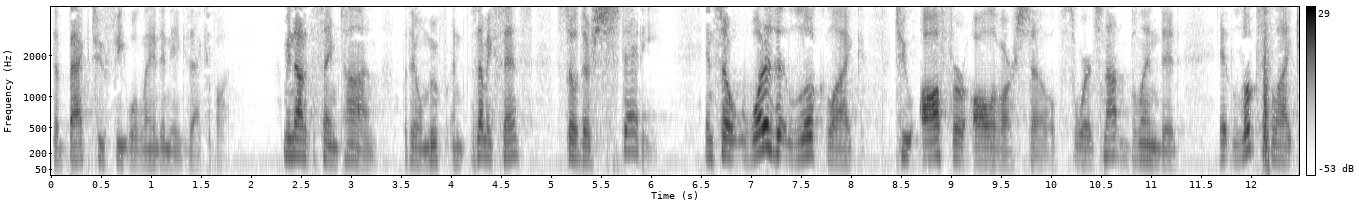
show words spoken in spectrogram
the back two feet will land in the exact spot. I mean, not at the same time, but they will move. And does that make sense? So they're steady. And so, what does it look like to offer all of ourselves, where it's not blended? It looks like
